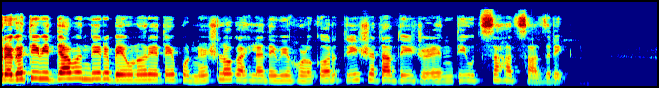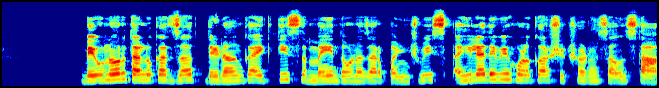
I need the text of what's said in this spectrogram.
प्रगती विद्या मंदिर बेवणूर येथे पुण्यश्लोक अहिल्यादेवी होळकर त्रिशताब्दी जयंती उत्साहात साजरी. बेवणूर तालुका जत दिनांक एकतीस मे दोन हजार पंचवीस अहिल्यादेवी होळकर शिक्षण संस्था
